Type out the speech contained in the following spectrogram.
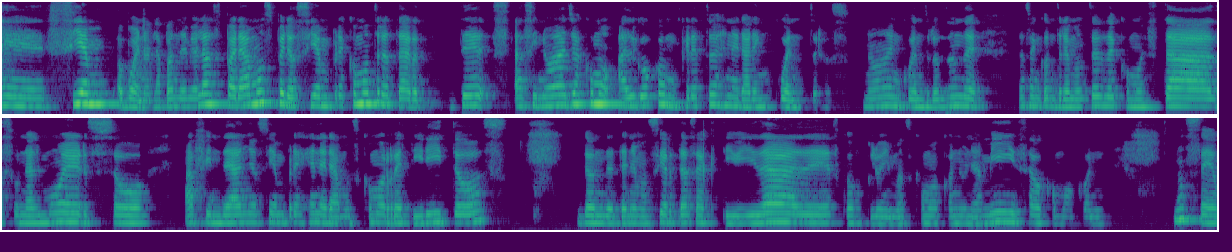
eh, siempre, bueno, la pandemia las paramos, pero siempre como tratar de, así no haya como algo concreto de generar encuentros, ¿no? Encuentros donde nos encontremos desde cómo estás, un almuerzo, a fin de año siempre generamos como retiritos donde tenemos ciertas actividades, concluimos como con una misa o como con, no sé,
